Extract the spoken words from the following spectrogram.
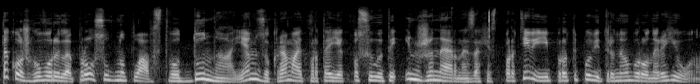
Також говорили про судноплавство Дунаєм, зокрема й про те, як посилити інженерний захист портів і протиповітряної оборони регіону.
